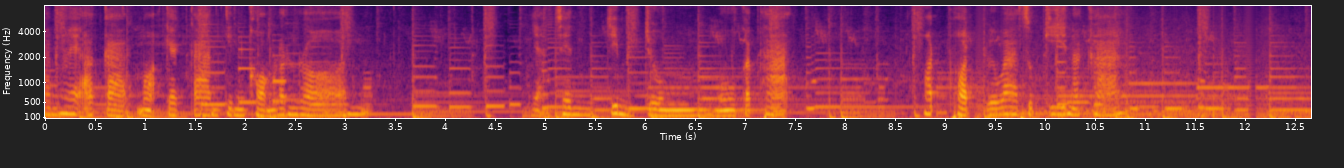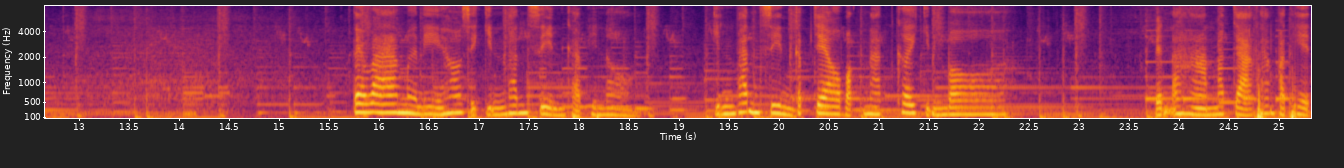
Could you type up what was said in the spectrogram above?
ทำให้อากาศเหมาะแก่การกินของร้อนๆ อย่างเช่นจิ้มจุ่มหมูกระทะฮอตพอตหรือว่าสุกี้นะคะ แต่ว่ามือนี้เฮาสิกินพันซีนค่ะพี่น้อง กินพันซีนกับแจวบักนัดเคยกินบอเป็นอาหารมาจากทางประเทศ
